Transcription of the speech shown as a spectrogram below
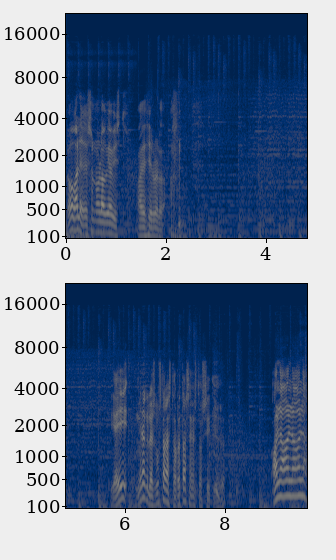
No. Vale, eso no lo había visto, a decir verdad. y ahí, mira que les gustan las torretas en estos sitios, ¿eh? ¡Hala, hala, hala!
